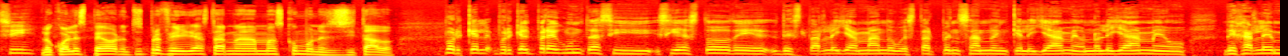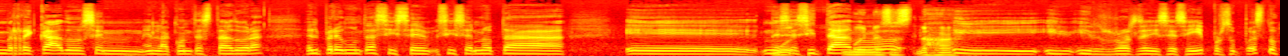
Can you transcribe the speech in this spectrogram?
Sí, Lo cual es peor. Entonces preferiría estar nada más como necesitado. porque, porque él pregunta si, si esto de, de estarle llamando o estar pensando en que le llame o no le llame o dejarle recados en, en la contestadora, él pregunta si se, si se nota eh, necesitado muy neces- ajá. y, y, y Ross le dice, sí, por supuesto.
